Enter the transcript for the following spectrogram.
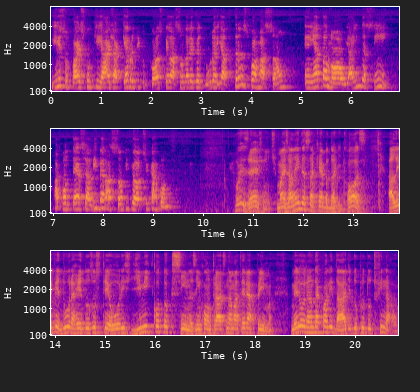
E isso faz com que haja a quebra de glicose pela ação da levedura e a transformação em etanol. E ainda assim acontece a liberação de dióxido de carbono. Pois é, gente. Mas além dessa quebra da glicose, a levedura reduz os teores de micotoxinas encontrados na matéria-prima, melhorando a qualidade do produto final.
